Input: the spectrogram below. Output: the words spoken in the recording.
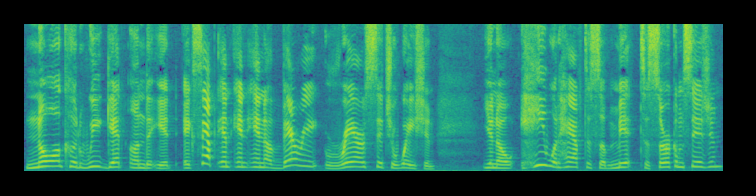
Nor could we get under it, except in, in, in a very rare situation. You know, he would have to submit to circumcision,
